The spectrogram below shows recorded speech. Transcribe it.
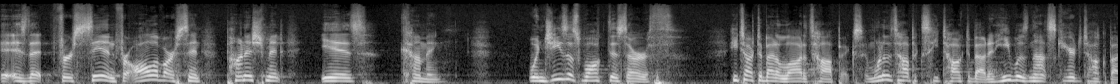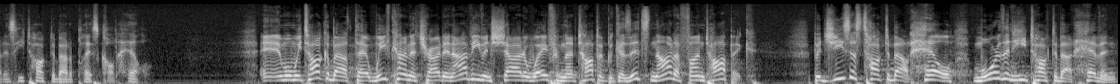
Is that for sin, for all of our sin, punishment is coming. When Jesus walked this earth, he talked about a lot of topics. And one of the topics he talked about, and he was not scared to talk about, is he talked about a place called hell. And when we talk about that, we've kind of tried, and I've even shied away from that topic because it's not a fun topic. But Jesus talked about hell more than he talked about heaven.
